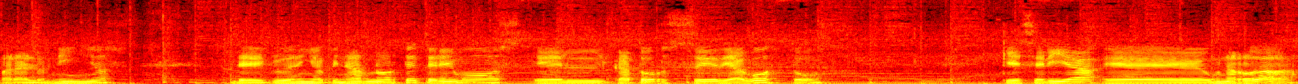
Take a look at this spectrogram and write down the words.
para los niños del Club de Niños Pinar Norte, tenemos el 14 de agosto, que sería eh, una rodada.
